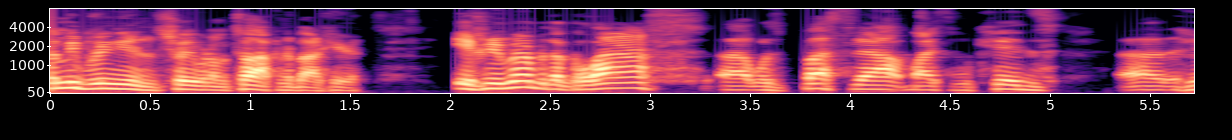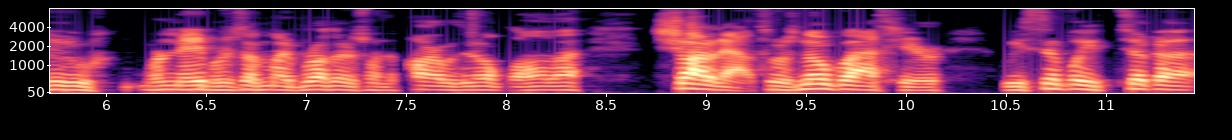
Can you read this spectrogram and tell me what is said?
Let me bring you in and show you what I'm talking about here. If you remember, the glass uh, was busted out by some kids uh, who were neighbors of my brother's when the car was in Oklahoma, shot it out. So there's no glass here. We simply took a,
